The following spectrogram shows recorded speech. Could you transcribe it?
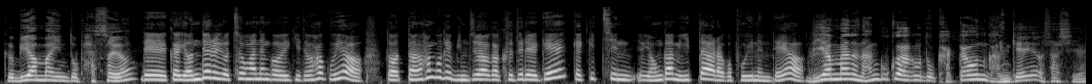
그 미얀마인도 봤어요? 네, 그러니까 연대를 요청하는 거이기도 하고요. 또 어떤 한국의 민주화가 그들에게 끼친 영감이 있다라고 보이는데요. 미얀마는 한국하고도 가까운 관계예요, 사실.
